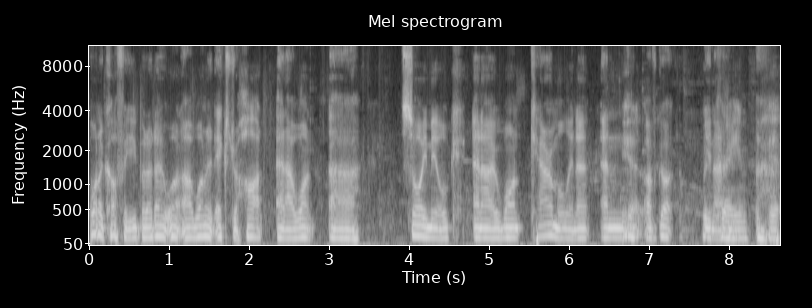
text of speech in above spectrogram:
I want a coffee, but I don't want. I want it extra hot, and I want uh, soy milk, and I want caramel in it, and Yeah. I've got you Whipped know, cream. Yeah.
